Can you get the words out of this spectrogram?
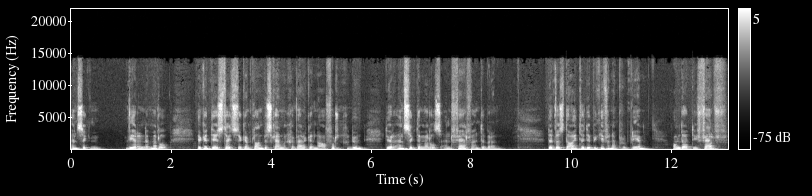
insekwerende middel. Ek het destyds ek in plantbeskerming gewerk en navorsing gedoen deur insektemiddels in verf in te bring. Dit was daai tyd 'n bietjie van 'n probleem omdat die verf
